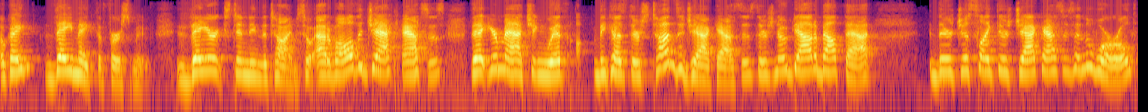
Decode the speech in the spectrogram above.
Okay? They make the first move. They are extending the time. So out of all the jackasses that you're matching with, because there's tons of jackasses, there's no doubt about that. They're just like there's jackasses in the world.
